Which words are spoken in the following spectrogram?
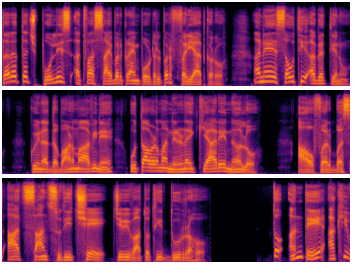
તરત જ પોલીસ અથવા સાયબર ક્રાઇમ પોર્ટલ પર ફરિયાદ કરો. અને સૌથી અગત્યનું, કોઈના દબાણમાં આવીને ઉતાવળમાં નિર્ણય ક્યારે ન લો. આ ઓફર બસ આજ સાંજ સુધી છે જેવી વાતોથી દૂર રહો. તો અંતે આખી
